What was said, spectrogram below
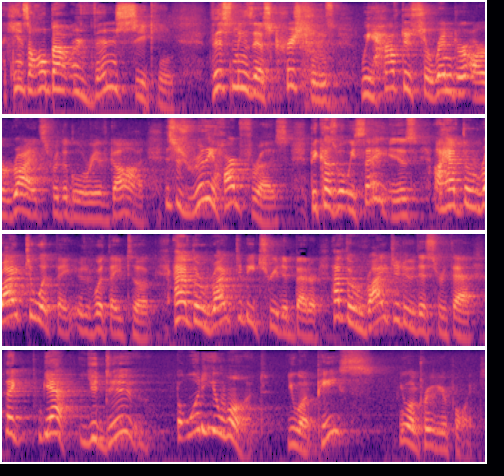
Again, it's all about revenge seeking. This means as Christians, we have to surrender our rights for the glory of God. This is really hard for us because what we say is, I have the right to what they, what they took. I have the right to be treated better. I have the right to do this or that. Like, yeah, you do. But what do you want? You want peace? You want to prove your points?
